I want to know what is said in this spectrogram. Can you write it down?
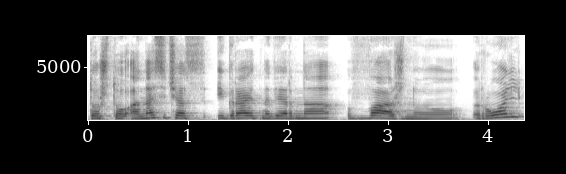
То, что она сейчас играет, наверное, важную роль роль,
